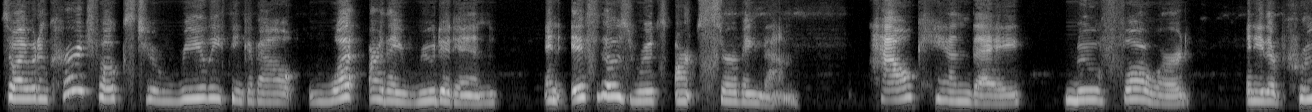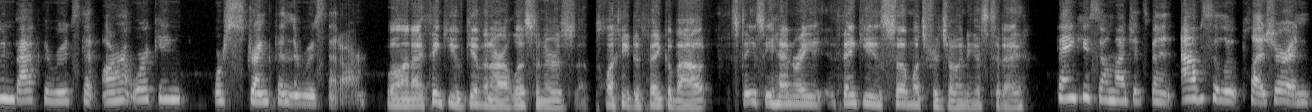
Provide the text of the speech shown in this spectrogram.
So I would encourage folks to really think about what are they rooted in and if those roots aren't serving them, how can they move forward and either prune back the roots that aren't working or strengthen the roots that are. Well, and I think you've given our listeners plenty to think about. Stacy Henry, thank you so much for joining us today. Thank you so much. It's been an absolute pleasure and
